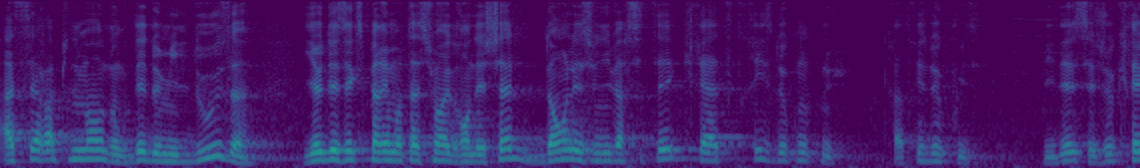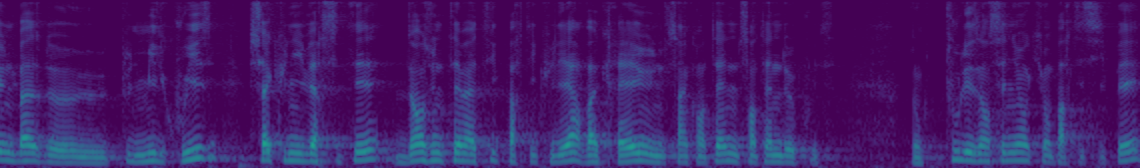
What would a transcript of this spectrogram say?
Assez rapidement, donc dès 2012, il y a eu des expérimentations à grande échelle dans les universités créatrices de contenu, créatrices de quiz. L'idée, c'est je crée une base de plus de 1000 quiz. Chaque université, dans une thématique particulière, va créer une cinquantaine, une centaine de quiz. Donc tous les enseignants qui ont participé,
